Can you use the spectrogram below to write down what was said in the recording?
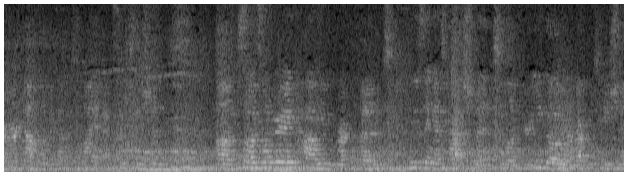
or not living up to my expectations. Um, so I was wondering how you recommend losing attachment to like your ego, your reputation,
